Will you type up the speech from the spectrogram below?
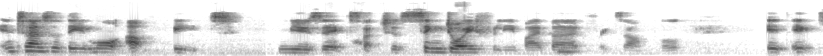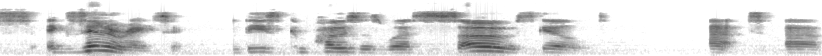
in terms of the more upbeat music, such as Sing Joyfully by Byrd, for example, it, it's exhilarating. These composers were so skilled at um,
